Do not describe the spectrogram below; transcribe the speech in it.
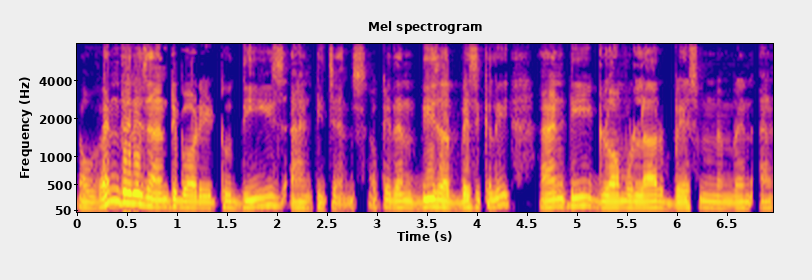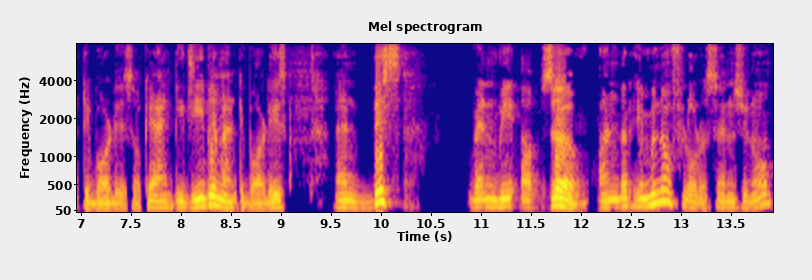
Now, when there is antibody to these antigens, okay, then these are basically anti-glomerular basement membrane antibodies, okay, anti-GBM antibodies, and this when we observe under immunofluorescence, you know,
